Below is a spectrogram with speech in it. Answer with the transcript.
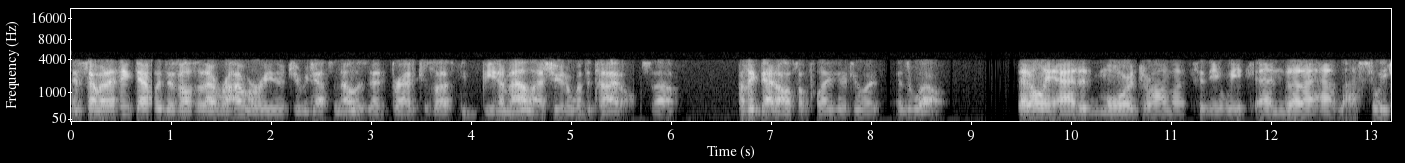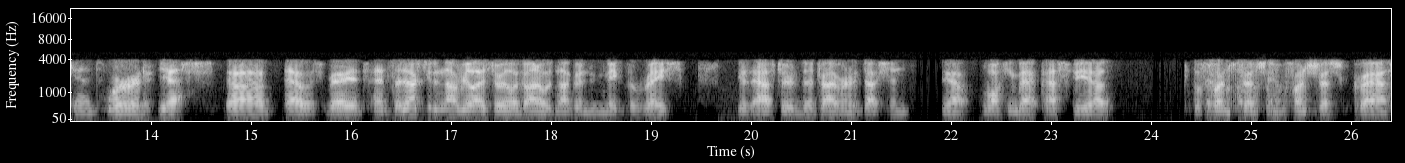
And so, but I think definitely there's also that rivalry that Jimmie Johnson knows that Brad Keselowski beat him out last year to win the title. So I think that also plays into it as well. That only added more drama to the weekend that I had last weekend. Word. Yes. Uh, that was very intense. I actually did not realize Joey Logano was not going to make the race because after the driver introduction, Yeah. walking back past the uh, the front stretch front stretch grass,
